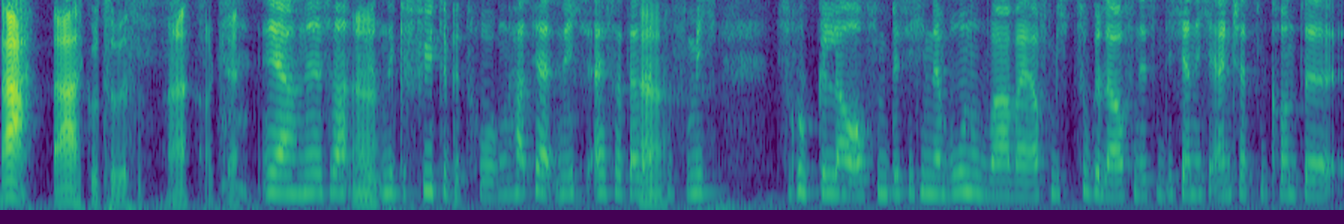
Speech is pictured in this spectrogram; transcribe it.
Ah, ah, gut zu wissen. Ah, okay. Ja, ne, es war ah. eine, gefühlte Bedrohung. Hat ja nicht, es hat halt ah. einfach für mich zurückgelaufen, bis ich in der Wohnung war, weil er auf mich zugelaufen ist und ich ja nicht einschätzen konnte,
